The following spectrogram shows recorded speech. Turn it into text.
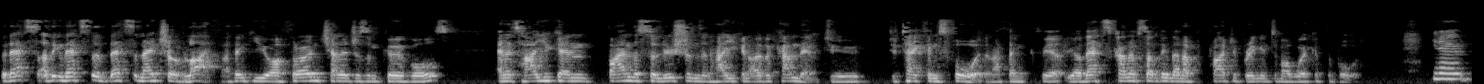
But that's, I think that's the, that's the nature of life. I think you are thrown challenges and curveballs and it's how you can find the solutions and how you can overcome them to, to take things forward. And I think, that's kind of something that I've tried to bring into my work at the board. You know,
